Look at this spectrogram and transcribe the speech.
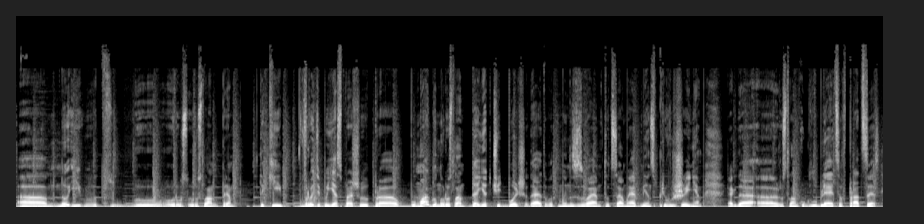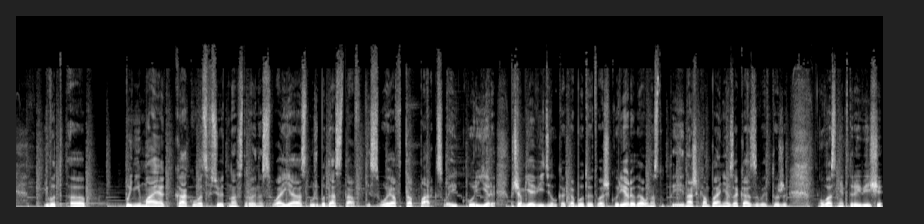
А, ну и вот э, Руслан прям такие, вроде бы я спрашиваю про бумагу, но Руслан дает чуть больше, да, это вот мы называем тот самый обмен с превышением, когда э, Руслан углубляется в процесс. И вот э, понимая, как у вас все это настроено, своя служба доставки, свой автопарк, свои курьеры. Причем я видел, как работают ваши курьеры, да, у нас тут и наша компания заказывает тоже у вас некоторые вещи.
